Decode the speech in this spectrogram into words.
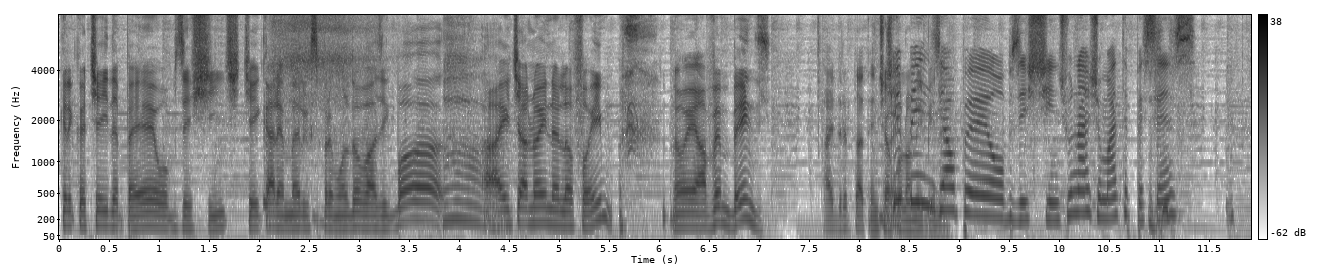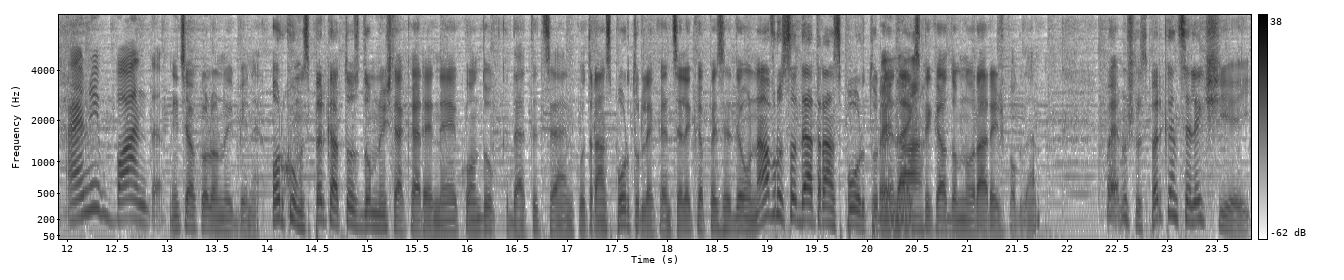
cred că cei de pe E85, cei care merg spre Moldova, zic, bă, aici noi ne lăfăim, noi avem benzi. Ai dreptate, nici Ce acolo nu-i benzi bine. au pe 85? Una jumate pe sens? Aia nu-i bandă. Nici acolo nu-i bine. Oricum, sper ca toți domnii ăștia care ne conduc de atâția ani cu transporturile, că înțeleg că PSD-ul n-a vrut să dea transporturile, Păi ne-a da. explicat domnul Rareș Bogdan. Băi, nu știu, sper că înțeleg și ei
